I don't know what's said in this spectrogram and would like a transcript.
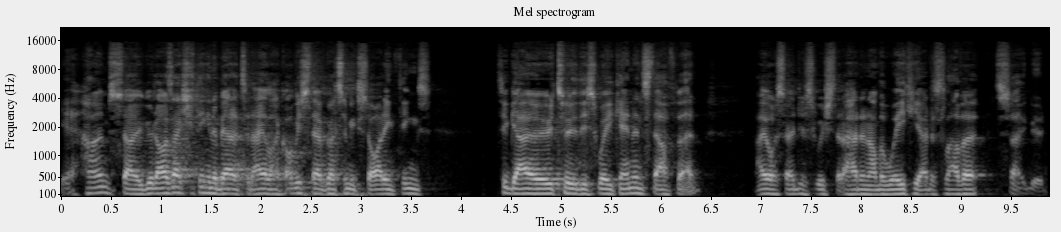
yeah, home's so good. I was actually thinking about it today. Like, obviously, I've got some exciting things to go to this weekend and stuff, but I also just wish that I had another week here. I just love it. It's so good.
